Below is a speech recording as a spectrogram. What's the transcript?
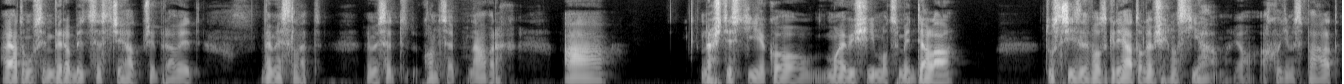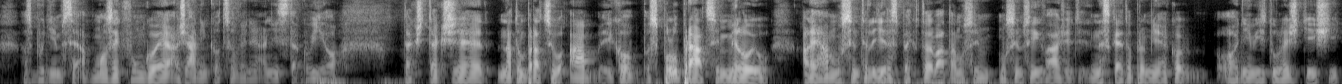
a já to musím vyrobit, sestřihat, připravit, vymyslet. Vymyslet koncept, návrh. A naštěstí jako moje vyšší moc mi dala tu střízlivost, kdy já tohle všechno stíhám. Jo? A chodím spát a zbudím se a mozek funguje a žádný kocoviny a nic takového. Tak, takže na tom pracuji a jako spolupráci miluju, ale já musím ty lidi respektovat a musím, musím si jich vážit. Dneska je to pro mě jako hodně víc důležitější.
